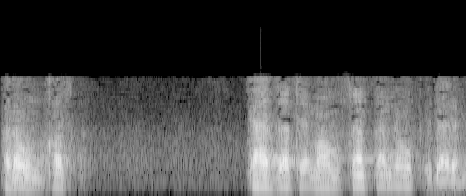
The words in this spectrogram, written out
برای اون خواست کنم که حضرت امام حسین فرمودن و پدر من.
